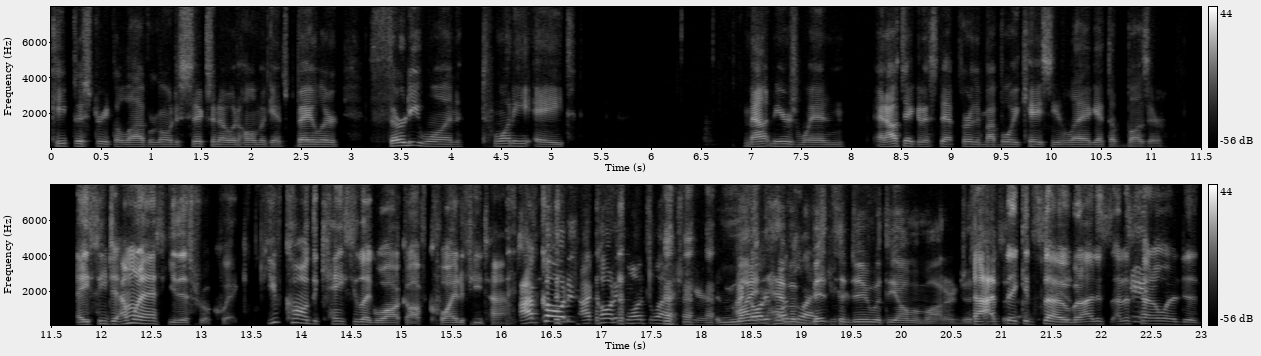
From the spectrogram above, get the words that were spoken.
keep this streak alive. We're going to 6 and 0 at home against Baylor. 31-28. Mountaineers win, and I'll take it a step further. My boy Casey Legg at the buzzer. Hey CJ, I'm going to ask you this real quick. You've called the Casey Legg walk off quite a few times. I've called it. I called it once last year. It I might called it have a bit year. to do with the alma mater. Just I'm thinking so, but I just I just kind of wanted to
